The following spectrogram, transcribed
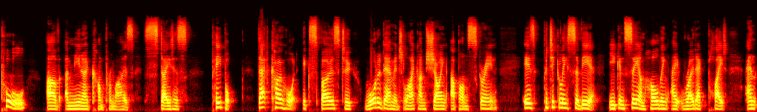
pool of immunocompromised status people. That cohort exposed to water damage, like I'm showing up on screen, is particularly severe. You can see I'm holding a RODAC plate and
